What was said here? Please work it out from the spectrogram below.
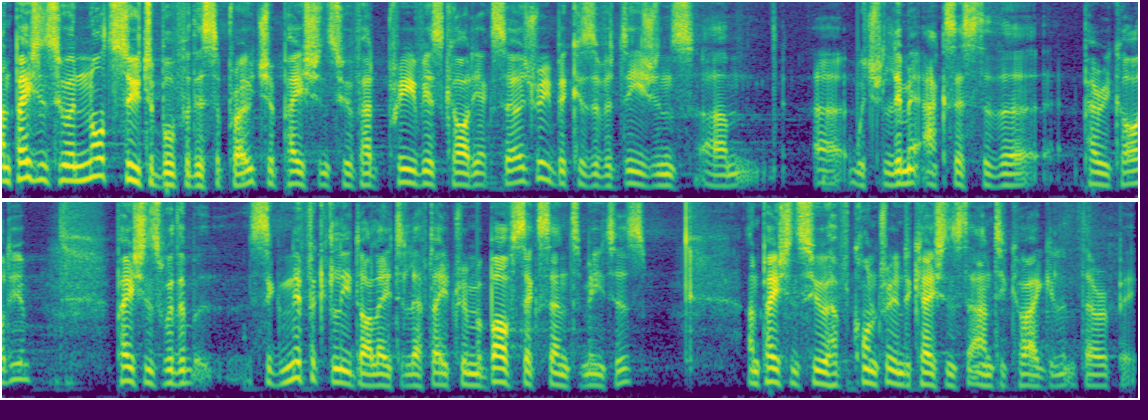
And patients who are not suitable for this approach are patients who have had previous cardiac surgery because of adhesions um, uh, which limit access to the pericardium, patients with a significantly dilated left atrium above six centimeters, and patients who have contraindications to anticoagulant therapy.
